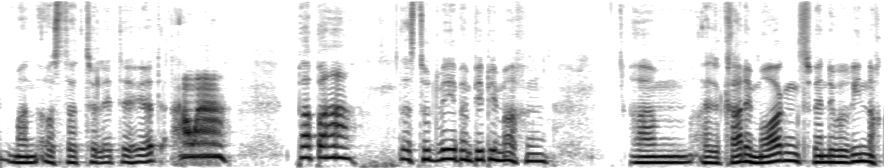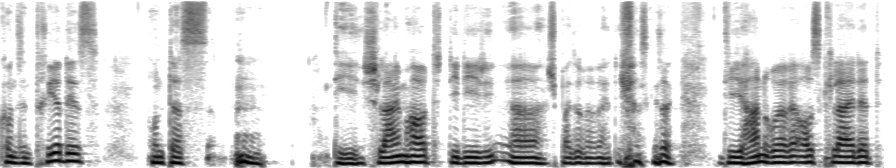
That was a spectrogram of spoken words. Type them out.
man aus der Toilette hört, aua, Papa, das tut weh beim Pipi machen. Ähm, also gerade morgens, wenn der Urin noch konzentriert ist und das die Schleimhaut, die die äh, Speiseröhre, hätte ich fast gesagt, die Harnröhre auskleidet,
